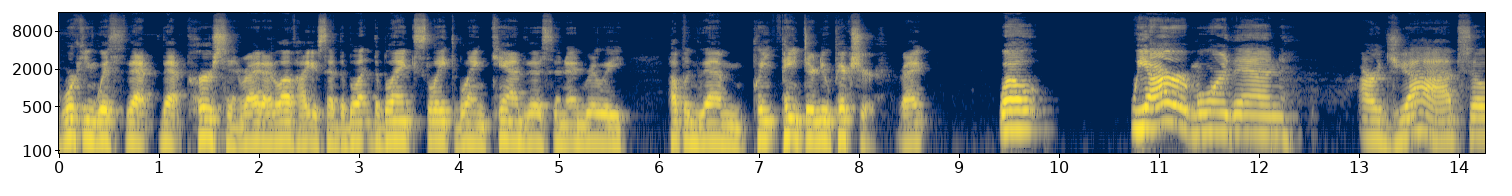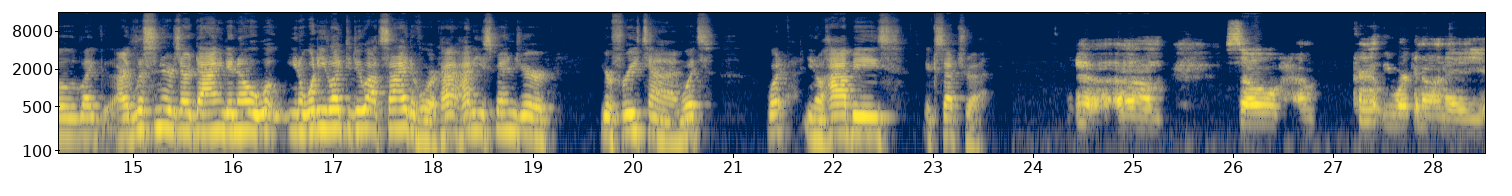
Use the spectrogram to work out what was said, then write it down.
working with that that person right i love how you said the blank the blank slate the blank canvas and, and really helping them paint, paint their new picture right well we are more than our job so like our listeners are dying to know what you know what do you like to do outside of work how, how do you spend your your free time what's what you know hobbies etc yeah um so i'm currently working on a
